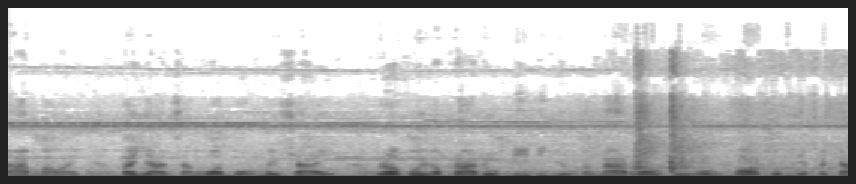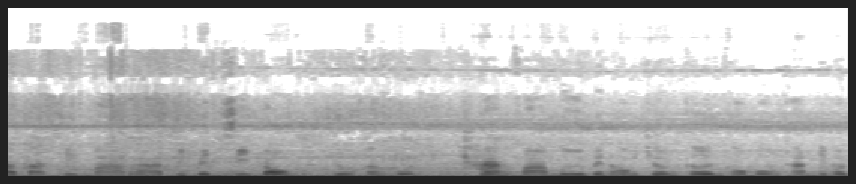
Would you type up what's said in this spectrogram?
ตามมาไว้พระยานสังวรบอกไม่ใช่ เราคุยกับพระรูปนี้ที่อยู่ข้างหน้าเราคือองค์พ่อสมเด็จพระเจ้าตากสินมหาราชที่เป็นสีทองอยู่ข้างบนข้างขวามือเป็นห้องเชิงเทินขององค์ท่านที่พระอ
